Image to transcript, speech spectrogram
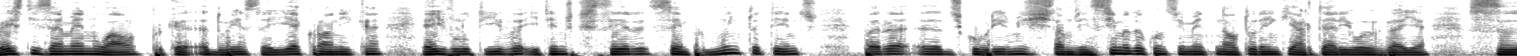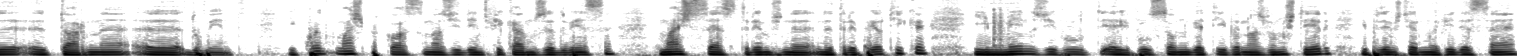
Este exame é anual, porque a doença aí é crónica, é evolutiva e temos que ser sempre muito atentos para uh, descobrirmos e estarmos em cima do acontecimento na altura em que a artéria ou a veia se uh, torna uh, doente. E quanto mais precoce nós identificarmos a doença, mais sucesso teremos na, na terapêutica e menos evolu evolução negativa nós vamos ter e podemos ter uma vida sã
